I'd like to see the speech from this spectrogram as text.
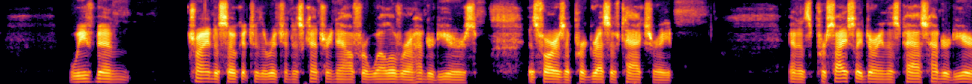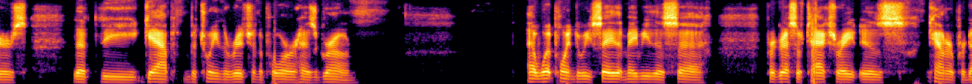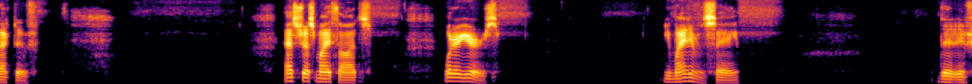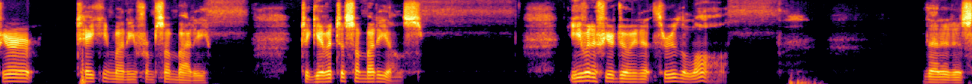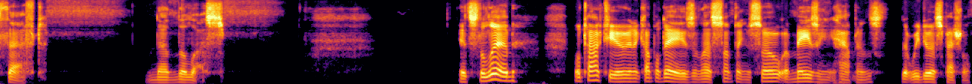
We've been trying to soak it to the rich in this country now for well over a hundred years as far as a progressive tax rate. And it's precisely during this past hundred years that the gap between the rich and the poor has grown at what point do we say that maybe this uh, progressive tax rate is counterproductive? That's just my thoughts. What are yours? You might even say that if you're taking money from somebody to give it to somebody else, even if you're doing it through the law, that it is theft nonetheless. It's the lib. We'll talk to you in a couple days unless something so amazing happens that we do a special.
